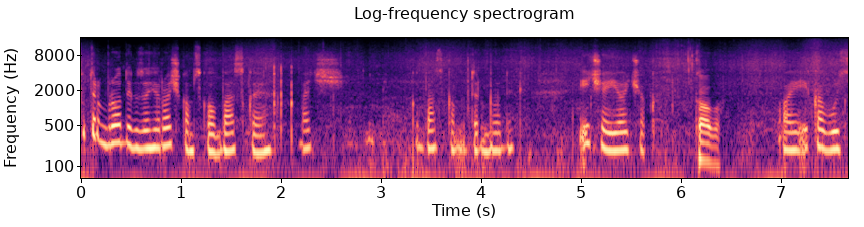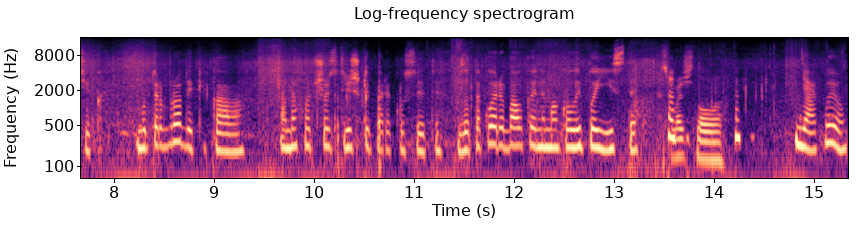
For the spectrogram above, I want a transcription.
Бутербродик з огірочком, з ковбаскою. Бачиш? Ковбаска, бутербродик. І чайочок. Кава. Ой, і кавусик. Бутербродик і кава. Треба хоч щось трішки перекусити. За такою рибалкою нема коли поїсти. Смачного. Дякую.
